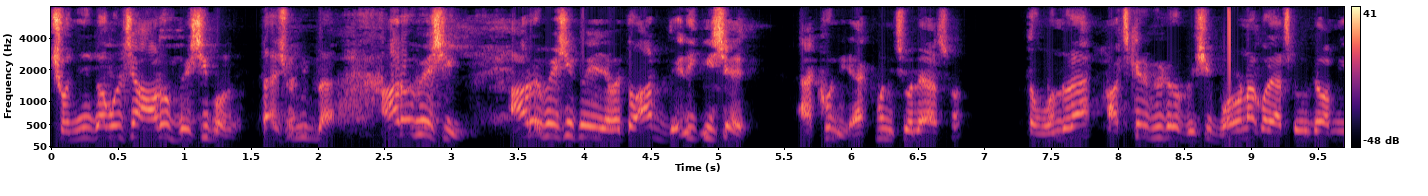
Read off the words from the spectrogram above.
সঞ্জীব দা বলছে আরও বেশি পাবে। তাই সঞ্জীব দা আরও বেশি আরও বেশি পেয়ে যাবে। তো আর দেরি কিসে? এখনই এখনই চলে আসো। তো বন্ধুরা আজকের ভিডিও বেশি বড় না করে আজকের ভিডিও আমি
